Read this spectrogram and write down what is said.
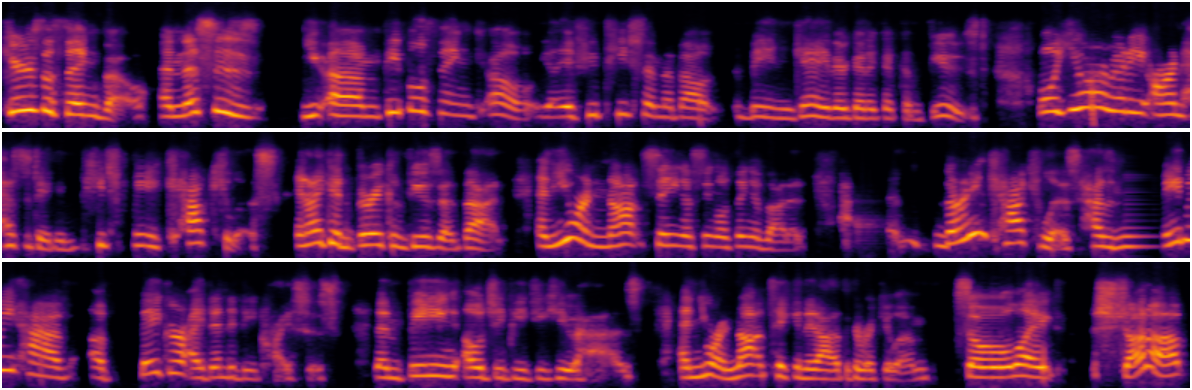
Here's the thing though, and this is you um people think oh if you teach them about being gay they're going to get confused well you already aren't hesitating teach me calculus and i get very confused at that and you are not saying a single thing about it learning calculus has made me have a bigger identity crisis than being lgbtq has and you are not taking it out of the curriculum. So like shut up.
